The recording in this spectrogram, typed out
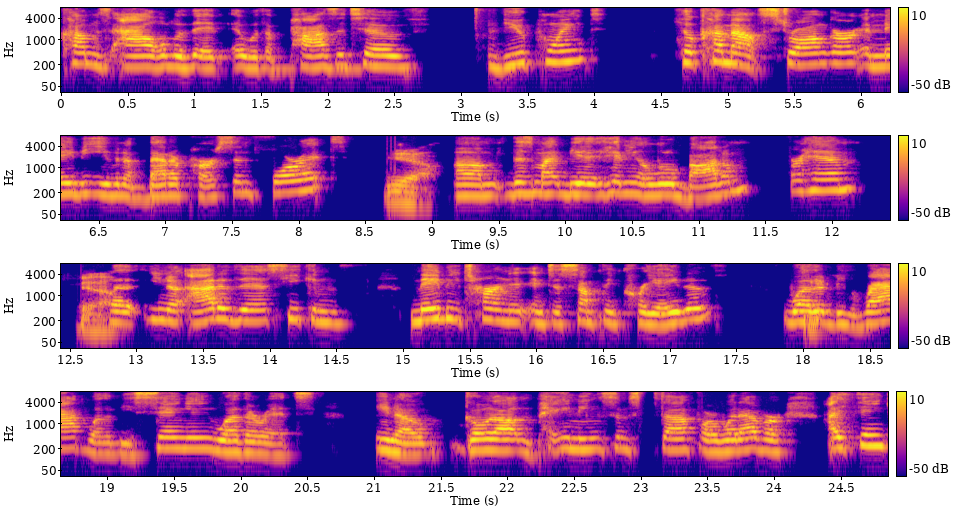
comes out with it with a positive viewpoint, he'll come out stronger and maybe even a better person for it. Yeah. Um, this might be a, hitting a little bottom for him. Yeah. But you know, out of this, he can maybe turn it into something creative, whether yeah. it be rap, whether it be singing, whether it's you know, going out and painting some stuff or whatever. I think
